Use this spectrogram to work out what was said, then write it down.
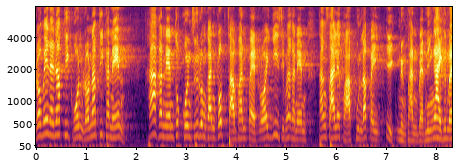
เราไม่ได้นับที่คนเรานับที่คะแนน ถ้าคะแนนทุกคนซื้อรวมกันครบ 3,825 คะแนน ทั้งซ้ายและขวาคุณรับไปอีก 1,000 แบบนี้ง่ายขึ้นไหม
